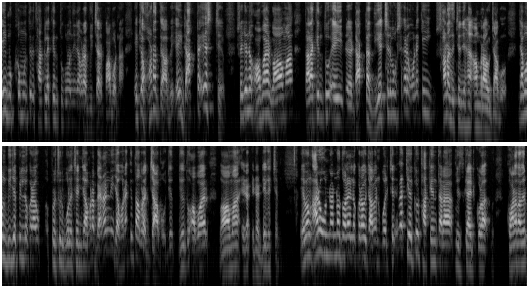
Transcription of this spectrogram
এই মুখ্যমন্ত্রী থাকলে কিন্তু কোনোদিন আমরা বিচার পাবো না। একে হটাতে হবে। এই ডাকটা এসছে। সেই জন্য অভয়ের বাবা মা তারা কিন্তু এই ডাকটা দিয়েছেন এবং সেখানে অনেকেই সাড়া দিচ্ছেন যে হ্যাঁ আমরাও যাব। যেমন বিজেপির লোকেরাও প্রচুর বলেছেন যে আমরা ব্যানার নিয়ে যাব না, কিন্তু আমরা যাব। যেহেতু অভয়ের বাবা মা এটা এটা ডেকেছেন। এবং আরও অন্যান্য দলের লোকেরাও যাবেন বলছেন। এবার কেউ কেউ থাকেন তারা মিসগাইড করা করা তাদের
